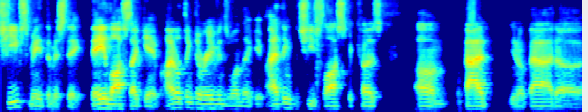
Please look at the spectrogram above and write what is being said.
Chiefs made the mistake they lost that game I don't think the Ravens won that game I think the Chiefs lost because um, bad you know bad uh,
